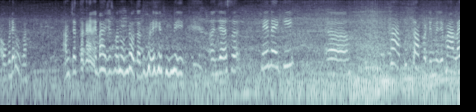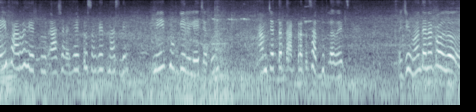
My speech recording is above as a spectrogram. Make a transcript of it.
अवघडे बघा. आमच्यात तर काय नाही भाजीच बनवून ठेवतात. मी म्हणजे असं हे नाही की हां खूप तापट आहे. म्हणजे मलाही फार हे तू अशा हे प्रसंग येत नसले. मी खूप गेलेले याच्यातून. आमच्यात तर ताटरातच हात धुतला जायचं. म्हणजे जेव्हा त्यांना कळलं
